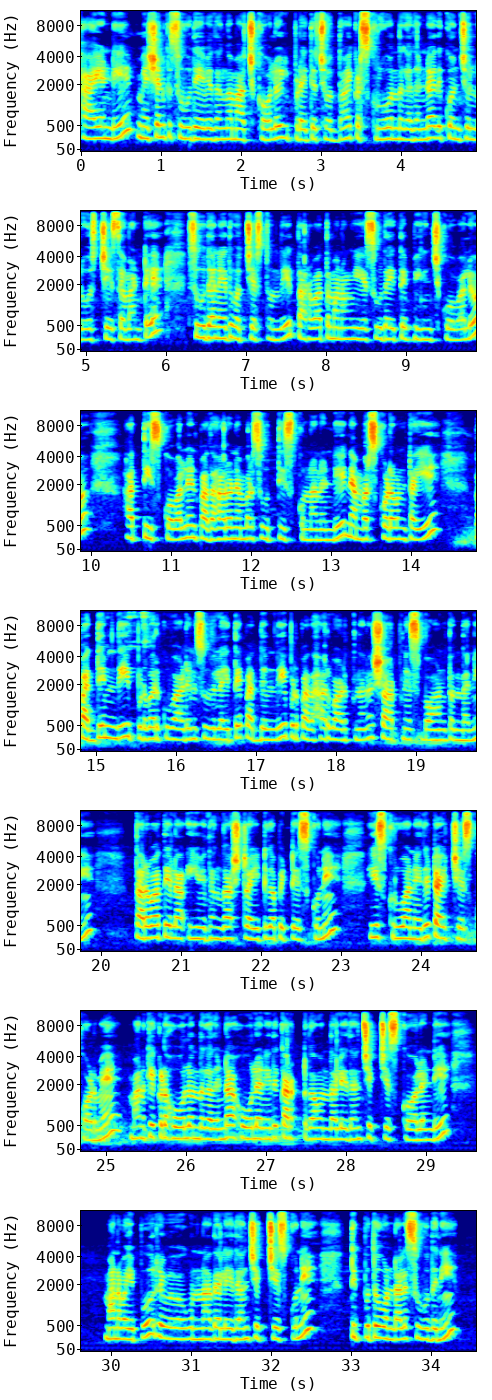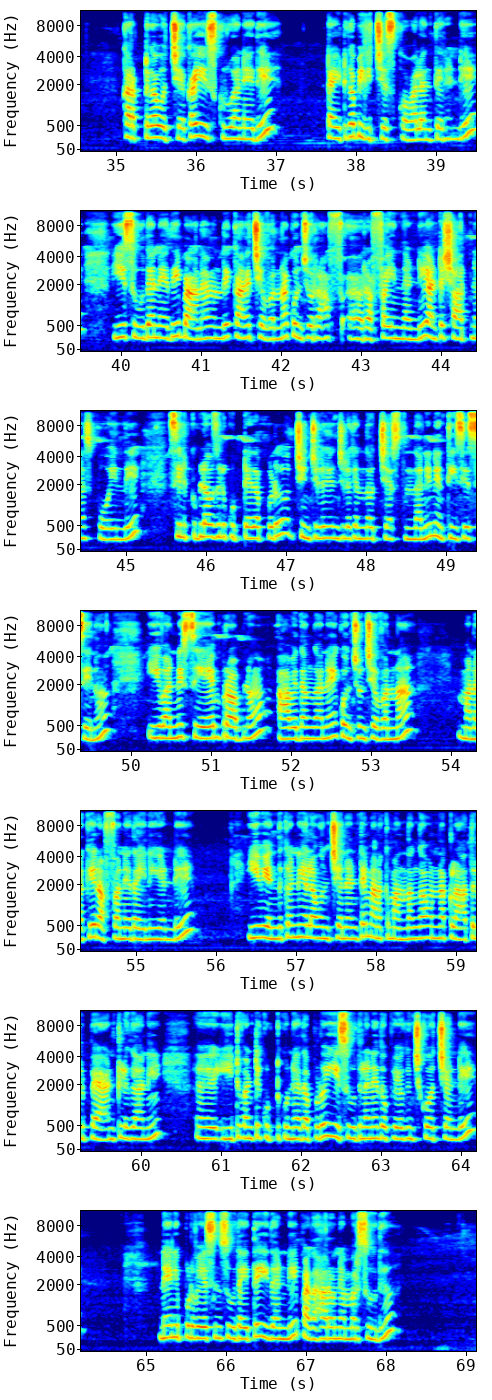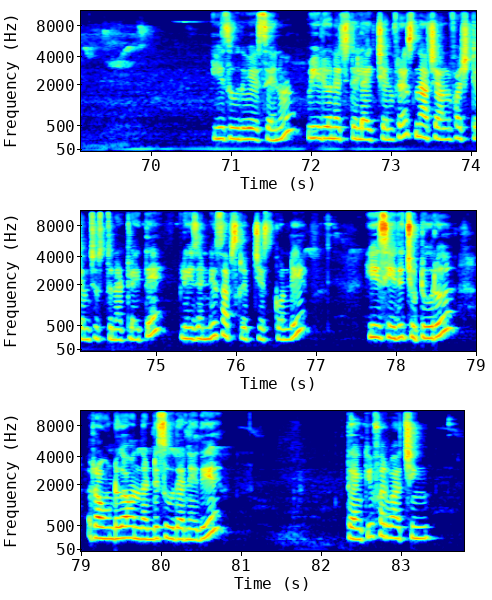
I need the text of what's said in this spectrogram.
Hi అండి. మిషన్కి సూది ఏ విధంగా మార్చుకోవాలో ఇప్పుడైతే చూద్దాం. ఇక్కడ స్క్రూ ఉంది కదండి. అది కొంచెం లోస్ చేసామంటే సూది అనేది వచ్చేస్తుంది. తర్వాత మనం ఏ సూది అయితే బిగించుకోవాలో అది తీసుకోవాలి. నేను పదహారో నెంబర్ సూది తీసుకున్నానండి. నెంబర్స్ కూడా ఉంటాయి. పద్దెనిమిది ఇప్పుడు వరకు వాడిన సూదులు అయితే పద్దెనిమిది ఇప్పుడు పదహారు వాడుతున్నాను. షార్ప్నెస్ బాగుంటుందని. తర్వాత ఇలా ఈ విధంగా స్ట్రైట్గా పెట్టేసుకుని ఈ స్క్రూ అనేది టైట్ చేసుకోవడమే. మనకి ఇక్కడ హోల్ ఉంది కదండి. ఆ హోల్ అనేది కరెక్ట్గా ఉందా లేదా అని చెక్ చేసుకోవాలండి. మన వైపు ఉన్నదా లేదా అని చెక్ చేసుకుని తిప్పుతూ ఉండాలి సూదిని. కరెక్ట్గా వచ్చాక ఈ స్క్రూ అనేది టైట్గా బిగిచ్చేసుకోవాలి అంతేనండి. ఈ సూద్ అనేది బాగానే ఉంది కానీ చివరిన కొంచెం రఫ్ రఫ్ అయిందండి. అంటే షార్ప్నెస్ పోయింది. సిల్క్ బ్లౌజులు కుట్టేటప్పుడు చించులు చించుల కింద వచ్చేస్తుందని నేను తీసేసాను. ఇవన్నీ సేమ్ ప్రాబ్లం. ఆ విధంగానే కొంచెం చివరిన మనకి రఫ్ అనేది అయినాయండి. ఇవి ఎందుకని ఇలా ఉంచానంటే మనకు మందంగా ఉన్న క్లాతులు ప్యాంట్లు కానీ ఇటువంటి కుట్టుకునేటప్పుడు ఈ సూదులు అనేది ఉపయోగించుకోవచ్చండి. నేను ఇప్పుడు వేసిన సూది అయితే ఇదండి పదహారో నెంబర్ సూదు. ఈ సూది వేసాను వీడియో నచ్చితే లైక్ చేయండి ఫ్రెండ్స్. నా ఛానల్ ఫస్ట్ టైం చూస్తున్నట్లయితే ప్లీజ్ అండి సబ్స్క్రైబ్ చేసుకోండి. ఈ సీది చుట్టూరు రౌండ్గా ఉందండి సూది అనేది థ్యాంక్ యూ ఫర్ వాచింగ్.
